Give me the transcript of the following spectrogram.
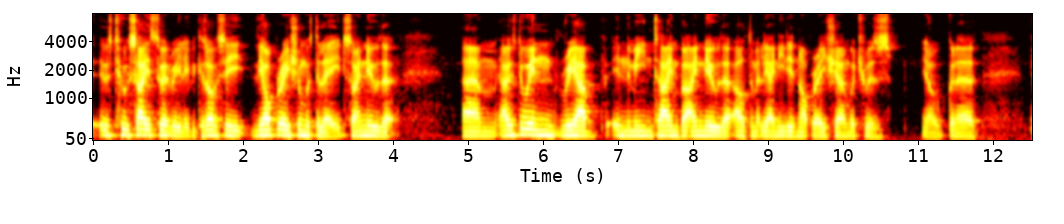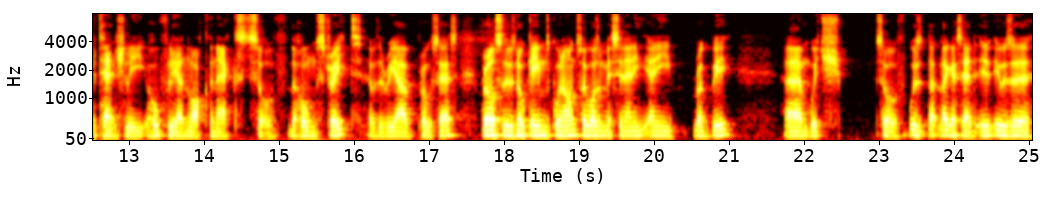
it was two sides to it really because obviously the operation was delayed, so I knew that Um, I was doing rehab in the meantime, but I knew that ultimately I needed an operation, which was, you know, gonna potentially, hopefully, unlock the next sort of the home straight of the rehab process. But also, there was no games going on, so I wasn't missing any any rugby, um, which sort of was that. Like I said, it, it was a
